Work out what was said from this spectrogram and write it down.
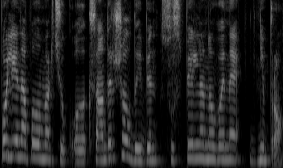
Поліна Поломарчук, Олександр Шалдибін, Суспільне новини, Дніпро.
